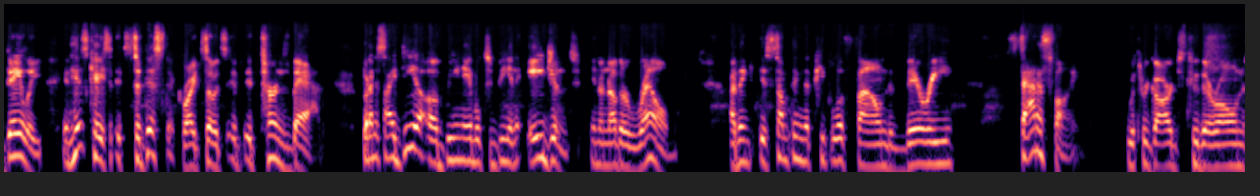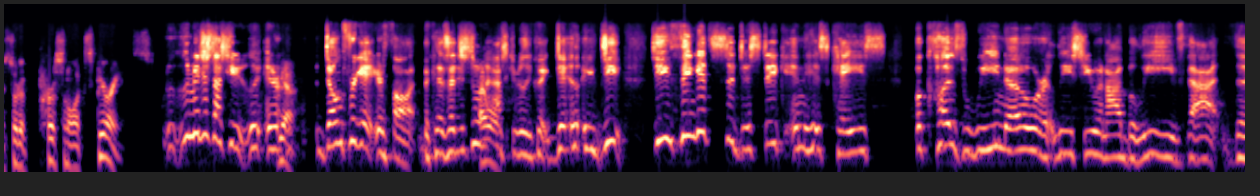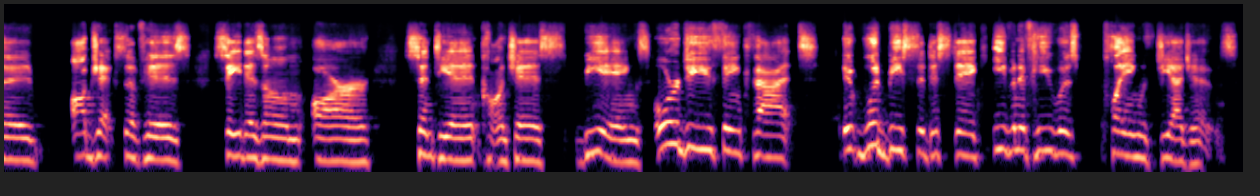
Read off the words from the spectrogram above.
Daly, in his case, it's sadistic, right? So it, it turns bad. But this idea of being able to be an agent in another realm, I think, is something that people have found very satisfying with regards to their own sort of personal experience. Let me just ask you, yeah. don't forget your thought because I just want to ask you really quick. Do, do, you, do you think it's sadistic in his case because we know, or at least you and I believe, that the objects of his sadism are sentient, conscious beings? Or do you think that it would be sadistic even if he was playing with G.I. Joes?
